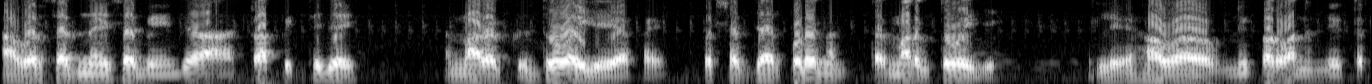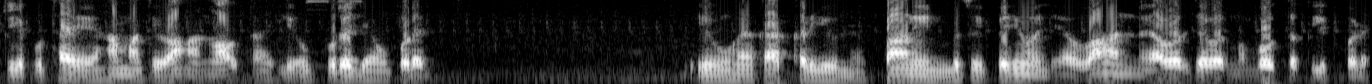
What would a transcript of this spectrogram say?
આ વરસાદના હિસાબે જો આ ટ્રાફિક થઈ જાય મારક ધોવાઈ જાય આખા વરસાદ જ્યારે પડે ને, ત્યારે માર્ગ ધોવાઈ જાય. એટલે હવા નીકળવાની જે તકલીફ થાય, આમાંથી વાહનો આવતા એટલે ઊભું રહી જવું પડે. એવું હે કાક કર્યું ને, પાણી ને બધું પહેર્યું હોય વાહન ને અવર જવરમાં બહુ તકલીફ પડે.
